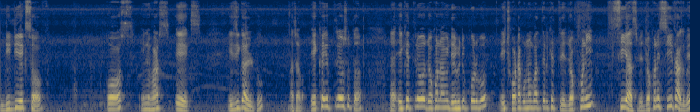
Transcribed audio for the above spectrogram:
D D X of cos inverse X is equal to আচ্ছা এক্ষেত্রেও শুধু এক্ষেত্রেও যখন আমি ডেরিভেটিভ করব, এই ছটা কোনোপাতের ক্ষেত্রে যখনই সি আসবে, যখনই সি থাকবে,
